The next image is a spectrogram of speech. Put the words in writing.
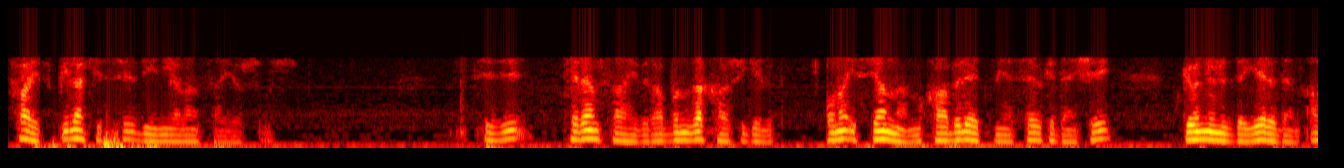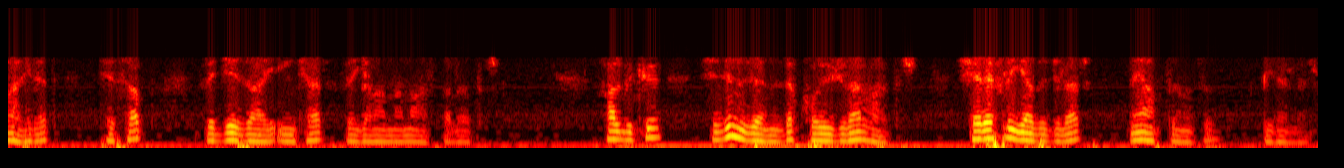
Hayır, bilakis siz dini yalan sayıyorsunuz. Sizi kerem sahibi Rabbinize karşı gelip ona isyanla mukabele etmeye sevk eden şey gönlünüzde yer eden ahiret, hesap ve cezayı inkar ve yalanlama hastalığıdır. Halbuki sizin üzerinizde koruyucular vardır. Şerefli yazıcılar ne yaptığınızı bilirler.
